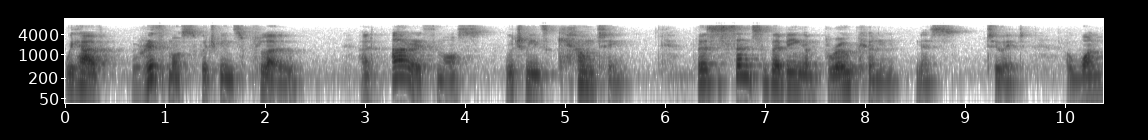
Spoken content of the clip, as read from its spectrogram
we have rhythmos, which means flow, and arithmos, which means counting. There's a sense of there being a brokenness to it, a one,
